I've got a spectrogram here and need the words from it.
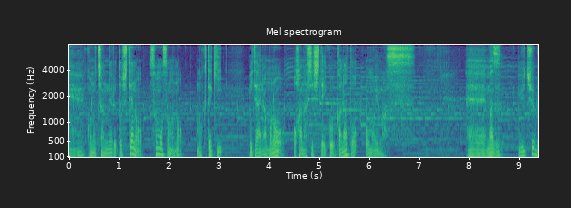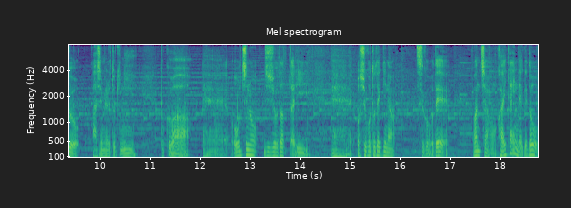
えー、このチャンネルとしてのそもそもの目的みたいなものをお話ししていこうかなと思います、えー、まず YouTube を始める時に僕はえー、お家の事情だったり、えー、お仕事的な都合でワンちゃんを飼いたいんだけど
